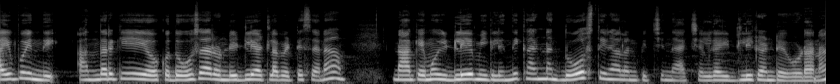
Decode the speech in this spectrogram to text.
అయిపోయింది. అందరికీ ఒక దోశ రెండు ఇడ్లీ అట్లా పెట్టేశానా? నాకేమో ఇడ్లీయే మిగిలింది. కానీ నాకు దోశ తినాలనిపించింది యాక్చువల్గా ఇడ్లీ కంటే కూడానా.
